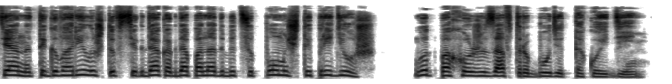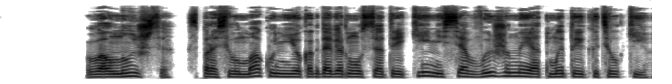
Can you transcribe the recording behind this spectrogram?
«Тиана, ты говорила, что всегда, когда понадобится помощь, ты придешь. Вот, похоже, завтра будет такой день». «Волнуешься?» — спросил Мак у нее, когда вернулся от реки, неся выжженные отмытые котелки.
